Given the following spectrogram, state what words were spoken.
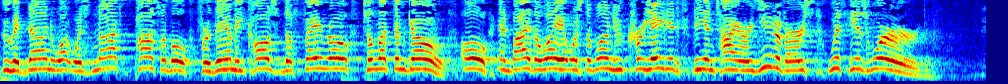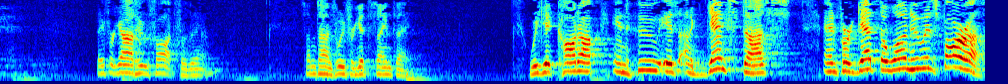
who had done what was not possible for them. He caused the Pharaoh to let them go. Oh, and by the way, it was the one who created the entire universe with His Word. They forgot who fought for them. Sometimes we forget the same thing. We get caught up in who is against us and forget the one who is for us.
